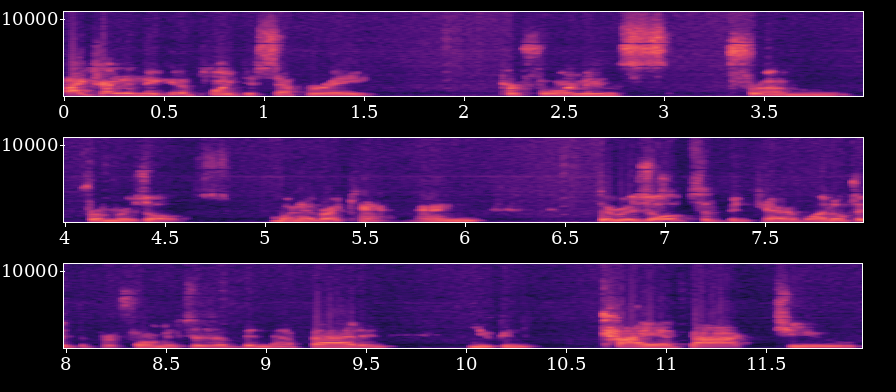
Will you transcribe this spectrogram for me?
I try to make it a point to separate performance from from results whenever I can. And the results have been terrible. I don't think the performances have been that bad, and you can tie it back to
